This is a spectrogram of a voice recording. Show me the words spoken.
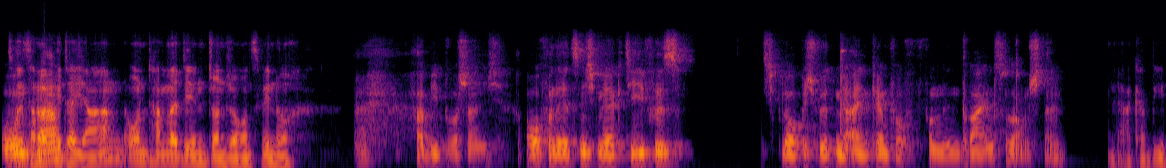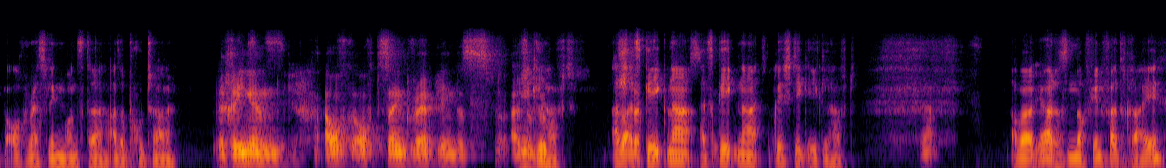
Und so, jetzt haben wir Peter Jan und haben wir den John Jones. Wen noch? Äh, Habib wahrscheinlich. Auch wenn er jetzt nicht mehr aktiv ist. Ich glaube, ich würde mir einen Kämpfer von den dreien zusammenstellen. Ja, Khabib, auch Wrestling-Monster, also brutal. Ringen, auch, auch sein Grappling, das also ekelhaft. Also als Gegner, als Gegner richtig ekelhaft. Ja. Aber ja, das sind auf jeden Fall drei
